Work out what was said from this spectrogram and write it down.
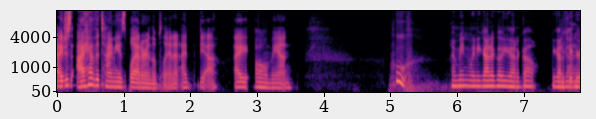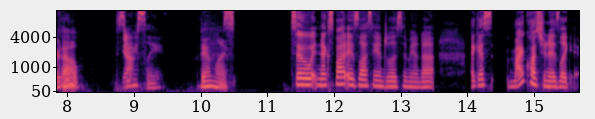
I just I have the tiniest bladder in the planet. I yeah. I oh man. Whew. I mean, when you gotta go, you gotta go. You gotta, you figure gotta it go. out. Seriously. Yeah. Van life. So next spot is Los Angeles, Amanda. I guess my question is like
